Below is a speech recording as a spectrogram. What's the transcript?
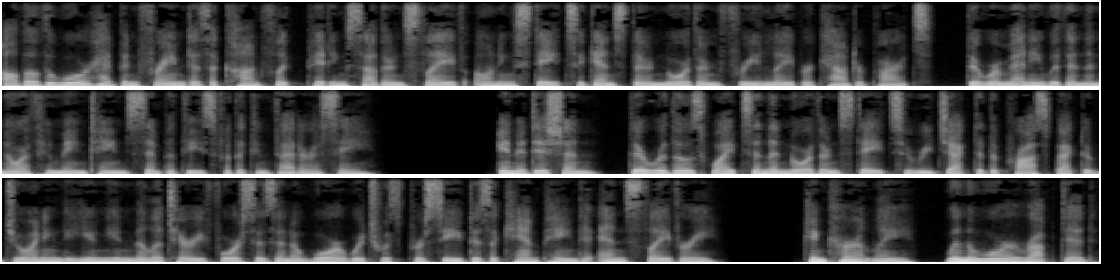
Although the war had been framed as a conflict pitting Southern slave owning states against their Northern free labor counterparts, there were many within the North who maintained sympathies for the Confederacy. In addition, there were those whites in the northern states who rejected the prospect of joining the Union military forces in a war which was perceived as a campaign to end slavery. Concurrently, when the war erupted,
